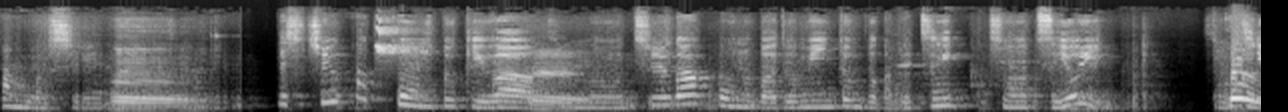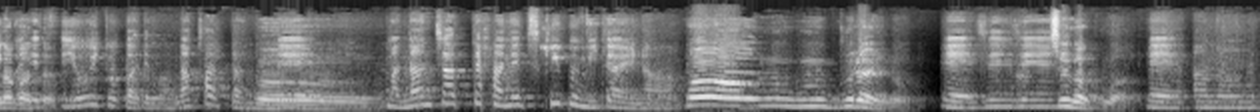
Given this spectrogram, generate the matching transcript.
かもしれない。うん。私中学校の時は、ええその中学校のバドミントン部が別にその強い、そこれのはなかった地区で強いとかではなかったので、うん。まあ、なんちゃって羽根つき部みたいな、ああ、ぐらいの。ええ全然、中学は。ええあの、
